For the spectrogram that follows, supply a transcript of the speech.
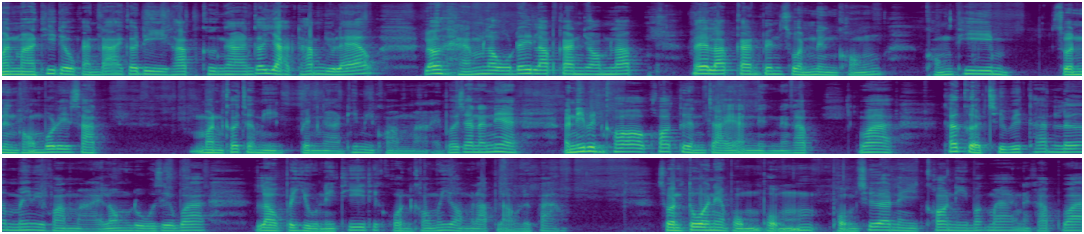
มันมาที่เดียวกันได้ก็ดีครับ คืองานก็อยากทำอยู่แล้ว แล้วแถมเราได้รับการยอมรับ ได้รับการเป็นส่วนหนึ่งของของทีม ส่วนหนึ่งของบริษัท มันก็จะมีเป็นงานที่มีความหมาย เพราะฉะนั้นเนี่ย อันนี้เป็นข้อข้อเตือนใจอันหนึ่งนะครับ ว่าถ้าเกิดชีวิตท่านเริ่มไม่มีความหมายลองดูซิว่าเราไปอยู่ในที่ที่คนเขาไม่ยอมรับเราหรือเปล่า ส่วนตัวเนี่ยผมผมผมเชื่อในข้อนี้มากๆนะครับว่า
